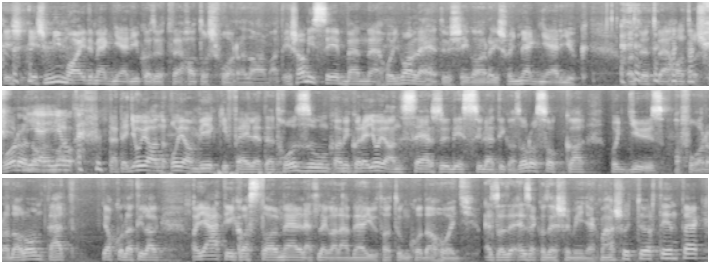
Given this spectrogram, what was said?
és, és mi majd megnyerjük az 56-os forradalmat. És ami szép benne, hogy van lehetőség arra is, hogy megnyerjük az 56-os forradalmat. Tehát egy olyan, olyan végkifejletet hozzunk, amikor egy olyan szerződés születik az oroszokkal, hogy győz a forradalom. Tehát gyakorlatilag a játékasztal mellett legalább eljuthatunk oda, hogy ez az, ezek az események máshogy történtek,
